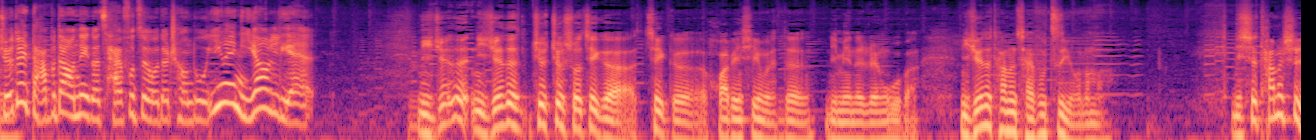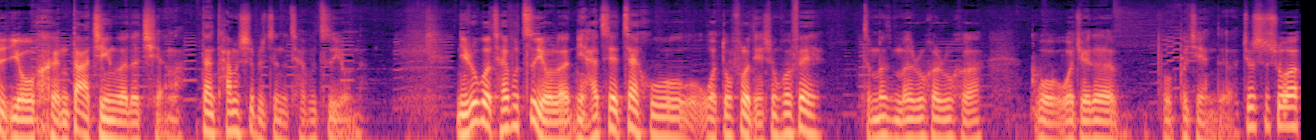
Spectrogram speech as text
绝对达不到那个财富自由的程度，因为你要脸。你觉得？你觉得就就说这个这个花边新闻的里面的人物吧，你觉得他们财富自由了吗？你是他们是有很大金额的钱了，但他们是不是真的财富自由呢？你如果财富自由了，你还在在乎我多付了点生活费，怎么怎么如何如何？我我觉得不不见得，就是说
